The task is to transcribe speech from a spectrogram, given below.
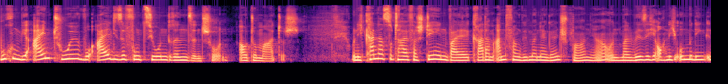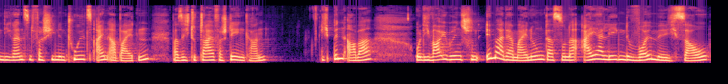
buchen wir ein Tool, wo all diese Funktionen drin sind schon automatisch. Und ich kann das total verstehen, weil gerade am Anfang will man ja Geld sparen, ja, und man will sich auch nicht unbedingt in die ganzen verschiedenen Tools einarbeiten, was ich total verstehen kann. Ich bin aber und ich war übrigens schon immer der Meinung, dass so eine eierlegende Wollmilchsau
